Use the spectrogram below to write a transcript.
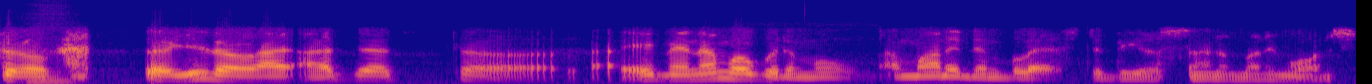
so, so you know, I, I just, uh, hey man, I'm over the moon. I'm honored and blessed to be a son of Muddy Waters.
